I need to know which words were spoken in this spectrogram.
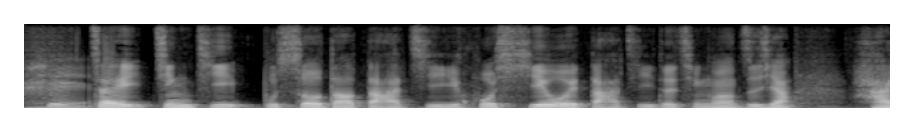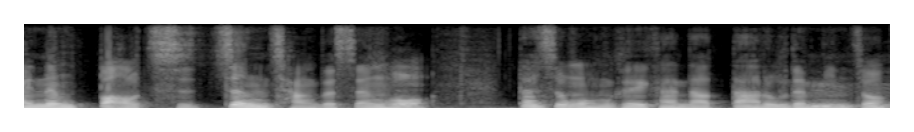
是在经济不受到打击或些微打击的情况之下，还能保持正常的生活。是但是我们可以看到大陆的民众。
